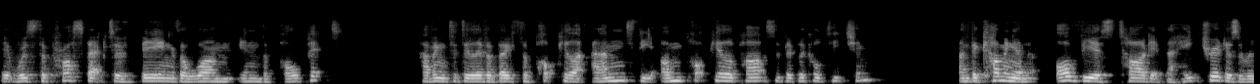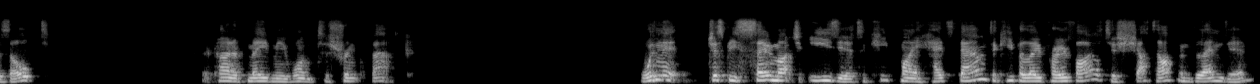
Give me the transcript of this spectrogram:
It was the prospect of being the one in the pulpit, having to deliver both the popular and the unpopular parts of biblical teaching, and becoming an obvious target for hatred as a result. It kind of made me want to shrink back. Wouldn't it just be so much easier to keep my head down, to keep a low profile, to shut up and blend in?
